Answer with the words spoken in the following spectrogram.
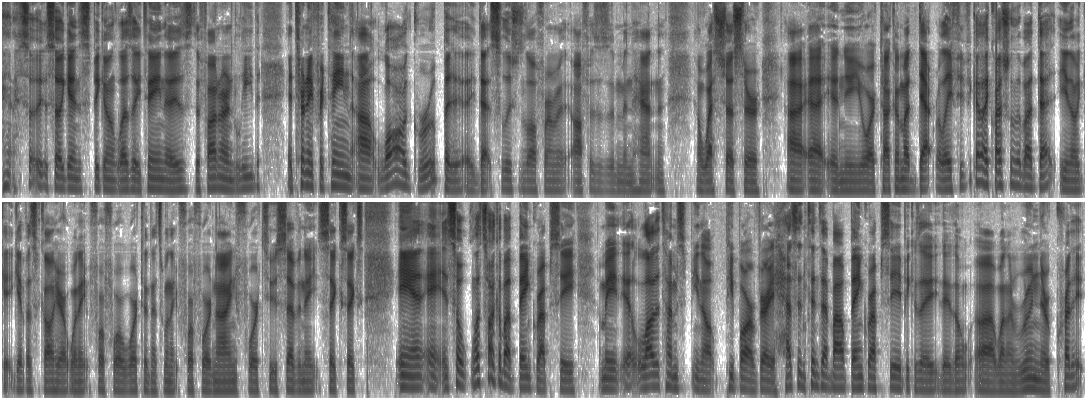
So, so again, speaking of Leslie Tayne, is the founder and lead attorney for Tayne uh, Law Group, a a debt solutions law firm with offices in Manhattan and Westchester uh, uh, in New York, talking about debt relief. If you got a question about debt, you know, g- give us a call here at one eight four four Wharton. That's one eight four four nine four two seven eight six six. And and so let's talk about bankruptcy. I mean, a lot of times, you know, people are very hesitant about bankruptcy because they they don't uh, want to ruin their credit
